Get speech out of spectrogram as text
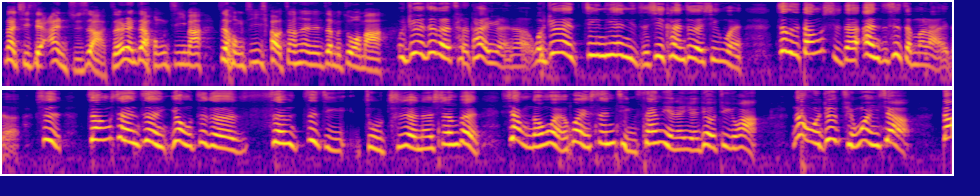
那其实暗指是啊，责任在宏基吗？是宏基叫张善政这么做吗？我觉得这个扯太远了。我觉得今天你仔细看这个新闻，这个当时的案子是怎么来的？是张善政用这个身自己主持人的身份向农委会申请三年的研究计划。那我就请问一下，当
